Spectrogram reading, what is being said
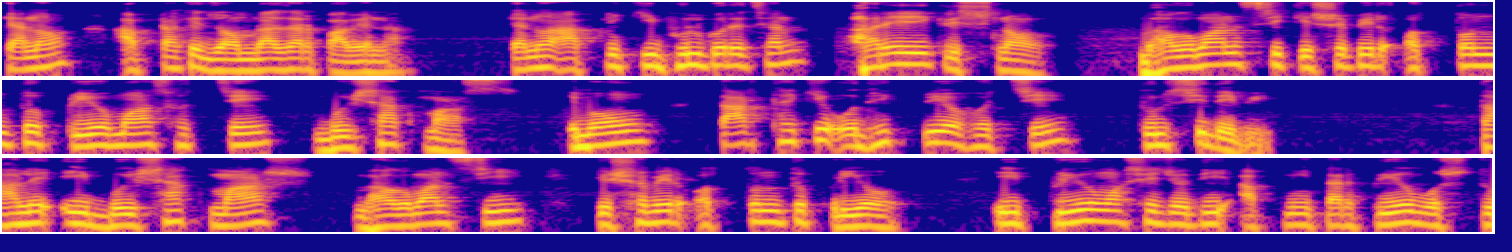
কেন? আপনাকে যমরাজ আর পাবে না। কেন? আপনি কি ভুল করেছেন? হরে কৃষ্ণ। ভগবান শ্রী কেশবের অত্যন্ত প্রিয় মাস হচ্ছে বৈশাখ মাস এবং তার থেকে অধিক প্রিয় হচ্ছে তুলসী দেবী। তাহলে এই বৈশাখ মাস ভগবান শ্রী কেশবের অত্যন্ত প্রিয়। এই প্রিয় মাসে যদি আপনি তার প্রিয় বস্তু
